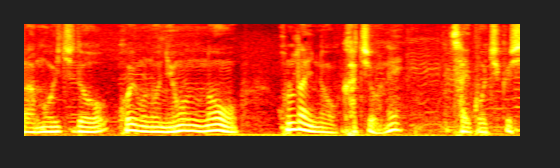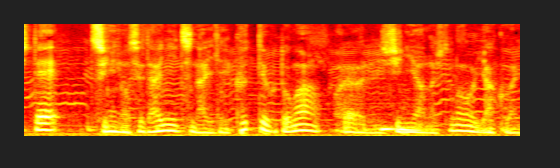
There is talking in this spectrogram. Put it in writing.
からもう一度こういうもの日本の本来の価値をね再構築して次の世代につないでいくっていうことが我々シニアの人の役割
